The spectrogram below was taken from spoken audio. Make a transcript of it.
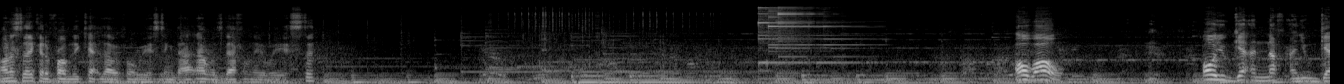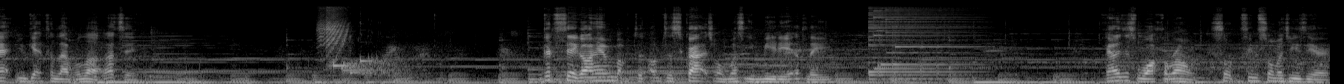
Honestly, I could have probably kept that before wasting that. That was definitely a waste. Oh, wow. Oh, you get enough and you get you get to level up. That's it. Good to see I got him up to up to scratch almost immediately. Can I just walk around? So seems so much easier.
